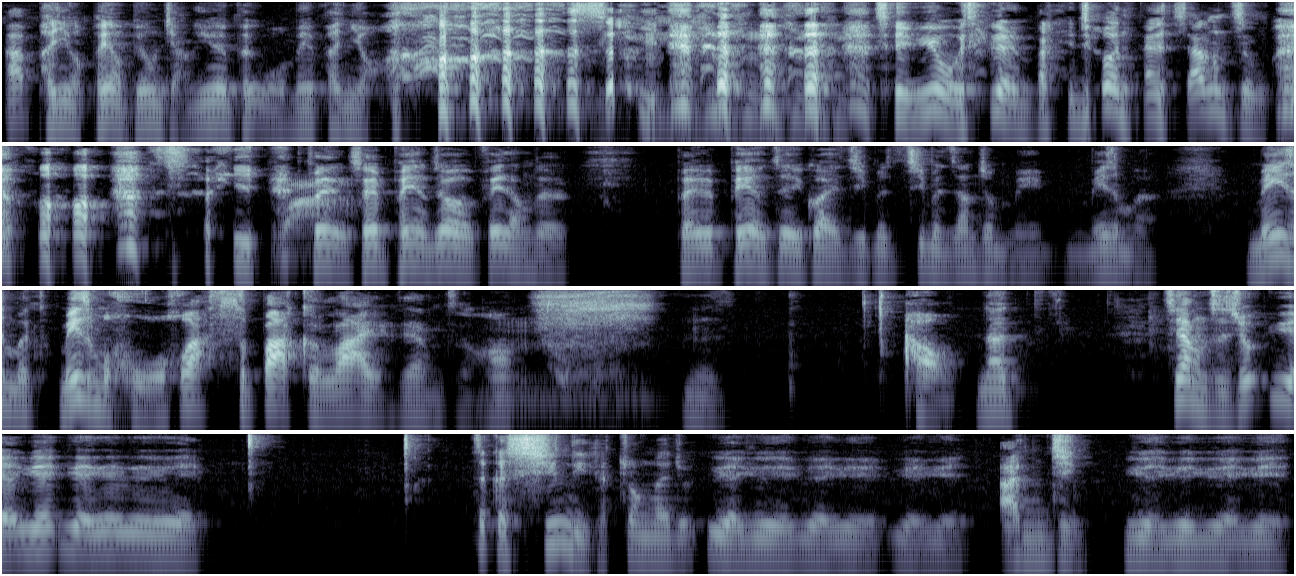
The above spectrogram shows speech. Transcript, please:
啊，朋友朋友不用讲，因为朋我没朋友，所以 所以因为我这个人本来就很难相处，所以哇朋友所以朋友就非常的朋友朋友这一块基本基本上就没没什么没什么没什么火花，spark light 这样子哈、嗯嗯，好，那这样子就越来越越越越越，这个心理的状态就越来越越越越越安静，越越越越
